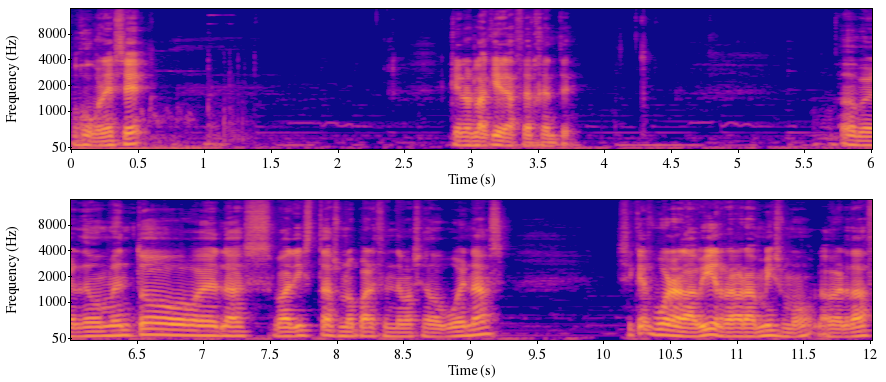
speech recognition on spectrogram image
Ojo con ese. Que nos la quiere hacer, gente. A ver, de momento eh, las balistas no parecen demasiado buenas. Sí que es buena la birra ahora mismo, la verdad.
